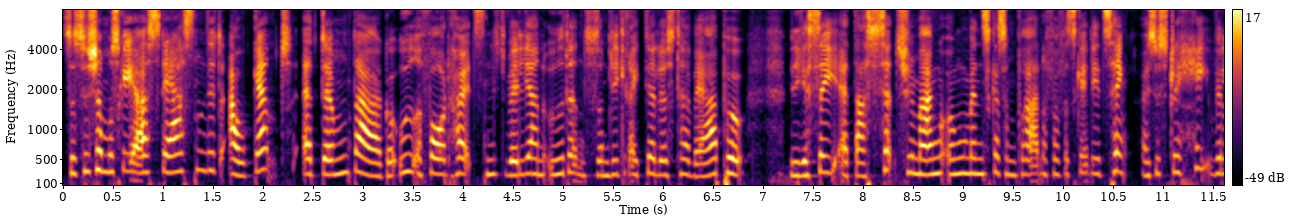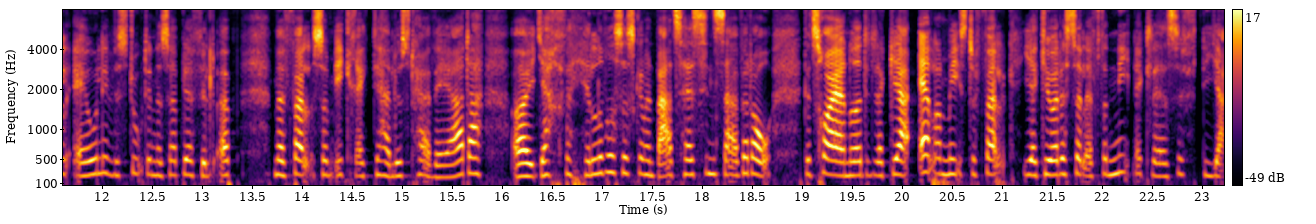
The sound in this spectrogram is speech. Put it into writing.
så synes jeg måske også, det er sådan lidt arrogant, at dem, der går ud og får et højt snit, vælger en uddannelse, som de ikke rigtig har lyst til at være på. Vi kan se, at der er sindssygt mange unge mennesker, som brænder for forskellige ting, og jeg synes, det er helt vildt ærgerligt, hvis studierne så bliver fyldt op med folk, som ikke rigtig har lyst til at være der. Og ja, for helvede, så skal man bare tage sin sabbatår. Det tror jeg er noget af det, der giver allermest til folk. Jeg gjorde det selv efter 9. klasse, fordi jeg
